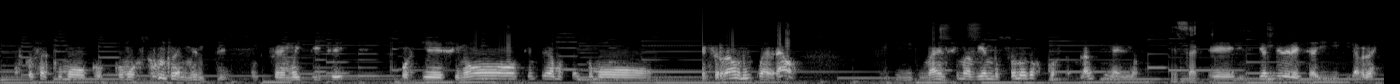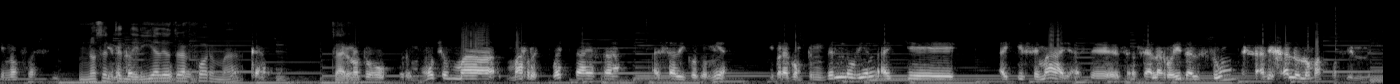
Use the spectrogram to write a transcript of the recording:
las cosas como, como son realmente suena muy cliché porque si no siempre vamos a estar como encerrados en un cuadrado y, más encima viendo solo dos cosas, blanco y negro. Exacto. Eh, izquierda y, derecha, y, la verdad es que no fue así. No se entendería de otra forma. Claro. Pero, pero muchos más, más respuestas a esa, a esa dicotomía. Y para comprenderlo bien hay que hay que irse más allá, o sea, la ruedita del zoom, alejarlo lo más posible.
